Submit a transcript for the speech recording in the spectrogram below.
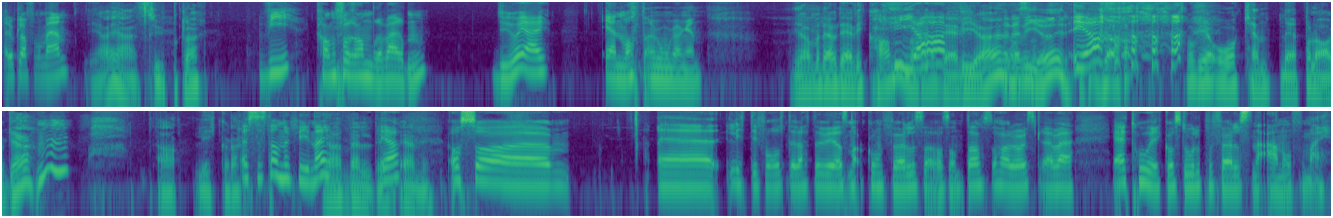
Er du klar for nummer én? Ja, jeg er superklar. Vi kan forandre verden. Du og jeg. Én måned om gangen. Ja, men det er jo det vi kan, og Ja. det er det vi gjør. Det er det vi gjør. Ja, ja. og vi er òg Kent med på laget. Mm. Ja, liker det. jeg syns den er fin. Jeg. Ja, veldig Ja. enig. Og så eh, litt i forhold til dette vi har snakket om følelser og sånt, da, så har du også skrevet Jeg tror ikke å stole på følelsene er noe for meg.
